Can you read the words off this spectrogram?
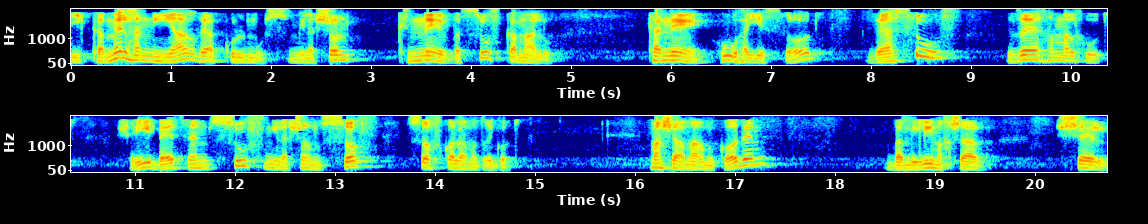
יקמל הנייר והקולמוס, מלשון קנה וסוף כמלו. קנה הוא היסוד, והסוף זה המלכות, שהיא בעצם סוף מלשון סוף, סוף כל המדרגות. מה שאמרנו קודם, במילים עכשיו של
